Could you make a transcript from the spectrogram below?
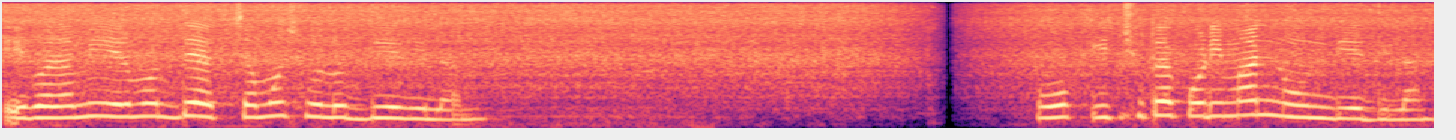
এবার আমি এর মধ্যে এক চামচ হলুদ দিয়ে দিলাম। ও কিছুটা পরিমাণ নুন দিয়ে দিলাম।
